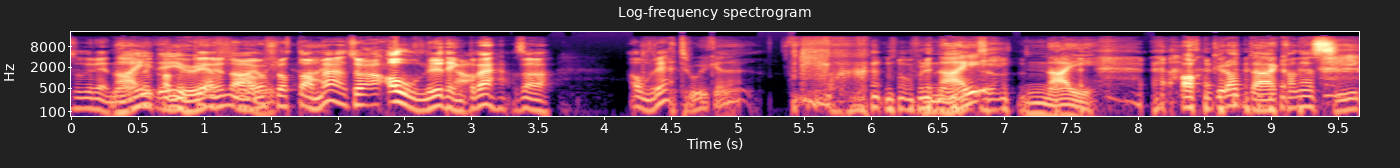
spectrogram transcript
så du renner. Nei, Det det gjør ikke. jeg Hun er jo flott dame. Så jeg har aldri tenkt på det. Altså, aldri. Jeg tror ikke det. Nei, sånn- nei. Akkurat der kan jeg si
